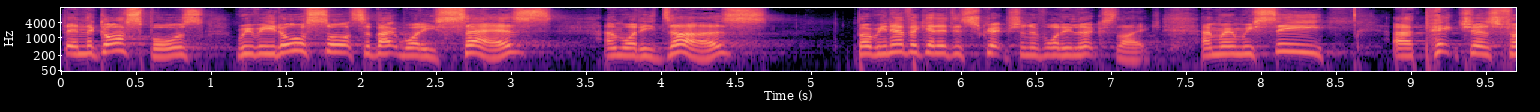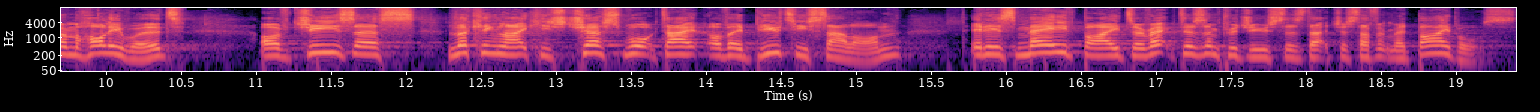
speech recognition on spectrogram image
In the Gospels, we read all sorts about what he says and what he does, but we never get a description of what he looks like. And when we see uh, pictures from Hollywood of Jesus looking like he's just walked out of a beauty salon, it is made by directors and producers that just haven't read Bibles.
